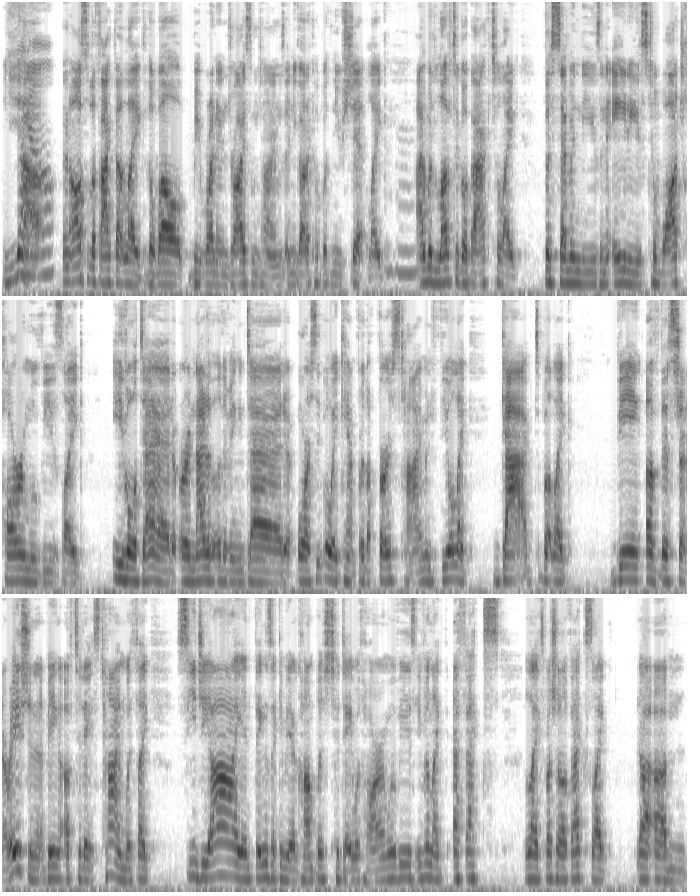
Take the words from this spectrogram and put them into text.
Yeah, know? and also the fact that like the well be running dry sometimes, and you got to come up with new shit. Like, Mhm. I would love to go back to like the 70s and 80s to watch horror movies like Evil Dead or Night of the Living Dead or Sleepaway Camp for the first time and feel like gagged, but like being of this generation and being of today's time with like CGI and things that can be accomplished today with horror movies, even like FX, like special effects, like uh, um,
